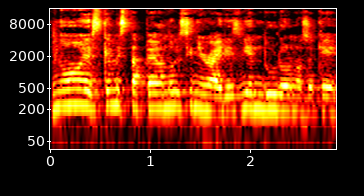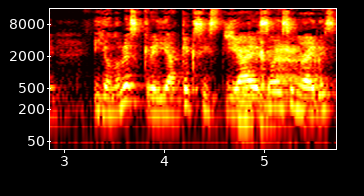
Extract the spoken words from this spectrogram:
no, es que me está pegando el senioritis bien duro, no sé qué, y yo no les creía que existía Sí, que eso de senioritis.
